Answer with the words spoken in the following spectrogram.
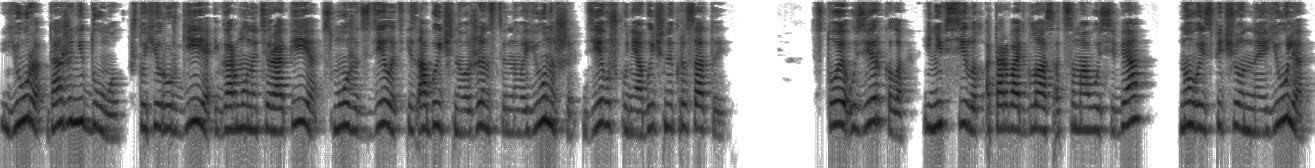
Юра даже не думал, что хирургия и гормонотерапия сможет сделать из обычного женственного юноши девушку необычной красоты. Стоя у зеркала и не в силах оторвать глаз от самого себя, Новоиспеченная Юля,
